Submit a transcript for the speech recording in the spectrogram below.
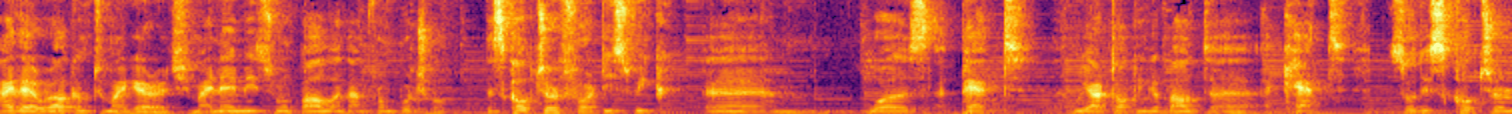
Hi there, welcome to my garage. My name is João Paulo and I'm from Portugal. The sculpture for this week um, was a pet. We are talking about uh, a cat. So this sculpture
